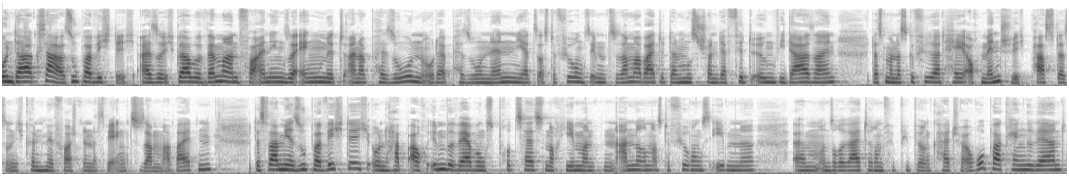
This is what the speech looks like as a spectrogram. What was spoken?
Und da, klar, super wichtig. Also ich glaube, wenn man vor allen Dingen so eng mit einer Person oder Personen jetzt aus der Führungsebene zusammenarbeitet, dann muss schon der Fit irgendwie da sein, dass man das Gefühl hat, hey, auch menschlich passt das und ich könnte mir vorstellen, dass wir eng zusammenarbeiten. Das war mir super wichtig und habe auch im Bewerbungsprozess noch jemanden anderen aus der Führungsebene, ähm, unsere Leiterin für People and Culture Europa kennengelernt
